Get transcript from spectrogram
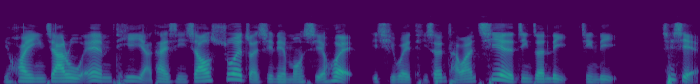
也欢迎加入 AMT 亚太行销数位转型联盟协会，一起为提升台湾企业的竞争力尽力。谢谢。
